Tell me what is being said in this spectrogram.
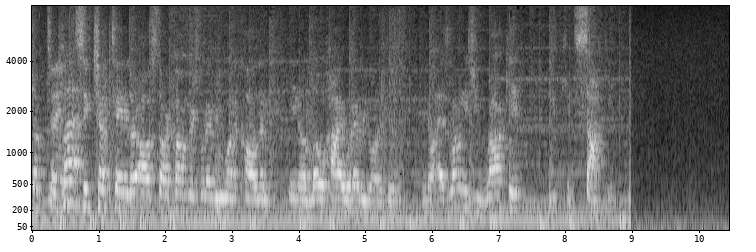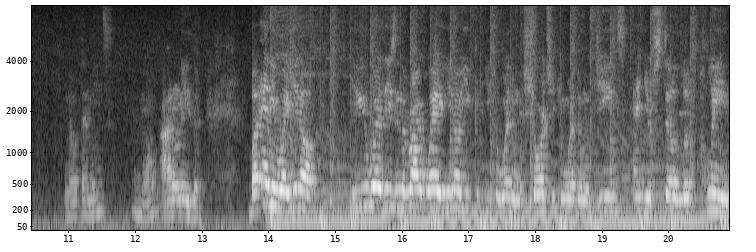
Chuck Taylor. classic Chuck Taylor All-Star Converse whatever you want to call them you know low high whatever you want to do you know as long as you rock it you can sock it you know what that means No. I don't either. But anyway, you know, you, you wear these in the right way. You know, you can you can wear them with shorts, you can wear them with jeans, and you'll still look clean.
